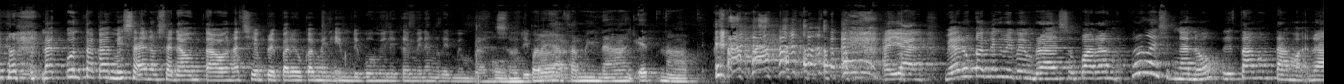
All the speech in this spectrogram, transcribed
nagpunta kami sa ano sa downtown at syempre pareho kami ni MD bumili kami ng remembrance. Oh, so, di ba? pareha kami ng etnap. Ayan, meron kaming remembrance. So parang, parang naisip nga no, tamang-tama na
